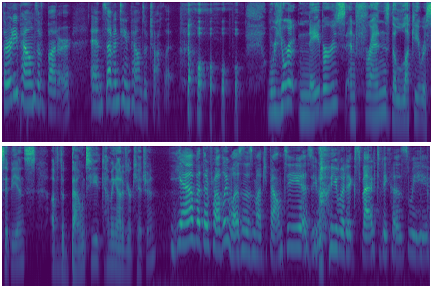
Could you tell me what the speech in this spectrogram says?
30 pounds of butter, and 17 pounds of chocolate. Were your neighbors and friends the lucky recipients of the bounty coming out of your kitchen? Yeah, but there probably wasn't as much bounty as you you would expect because we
